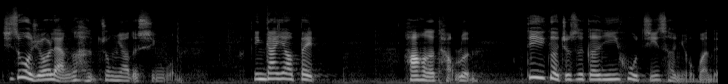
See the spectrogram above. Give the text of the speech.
其实我觉得有两个很重要的新闻，应该要被。好好的讨论，第一个就是跟医护基层有关的。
